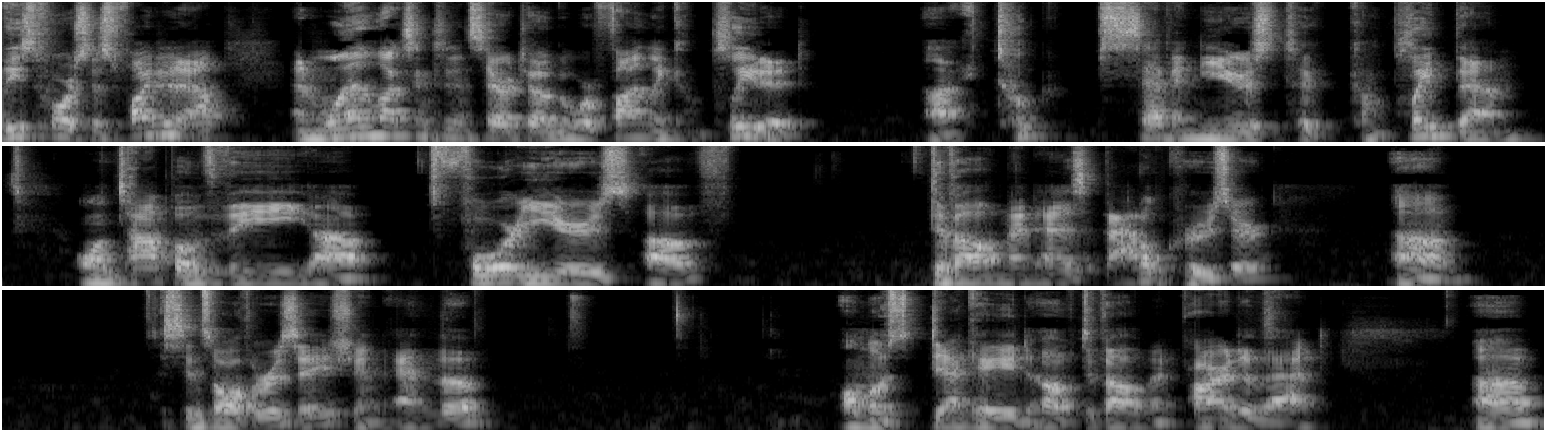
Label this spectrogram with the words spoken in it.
these forces fight it out. And when Lexington and Saratoga were finally completed, it took seven years to complete them on top of the uh, four years of development as a battle cruiser um, since authorization and the almost decade of development prior to that. Uh,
